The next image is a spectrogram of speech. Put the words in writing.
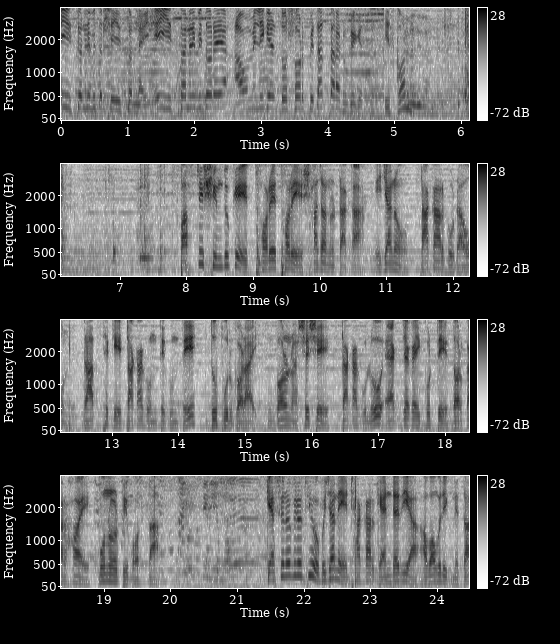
এই ইস্কনের ভিতরে সেই ইস্কন নাই। এই ইস্কনের ভিতরে আওয়ামী লীগের দোষর পেতার তারা ঢুকে গেছে। ইসকন? পাঁচটি সিন্ধুকে থরে থরে সাজানো টাকা। এ যেন টাকার গোডাউন। রাত থেকে টাকা গুনতে গুনতে দুপুর গড়ায়। গণনা শেষে টাকাগুলো এক জায়গায় করতে দরকার হয় পনেরোটি বস্তা। ক্যাসিনো বিরোধী অভিযানে ঢাকার গ্যান্ডারিয়া আওয়ামী লীগ নেতা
